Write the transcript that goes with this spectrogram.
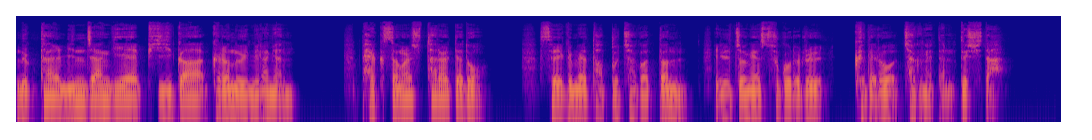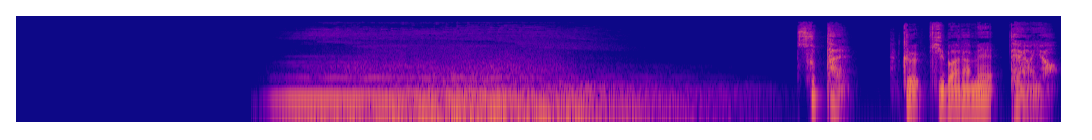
늑탈 민장기의 비가 그런 의미라면 백성을 수탈할 때도 세금에 덧붙여 걷던 일종의 수고료를 그대로 적용했다는 뜻이다. 수탈, 그 기발함에 대하여.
